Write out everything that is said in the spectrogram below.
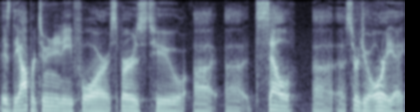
Is the opportunity for Spurs to uh, uh, sell uh, uh, Sergio Aurier?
